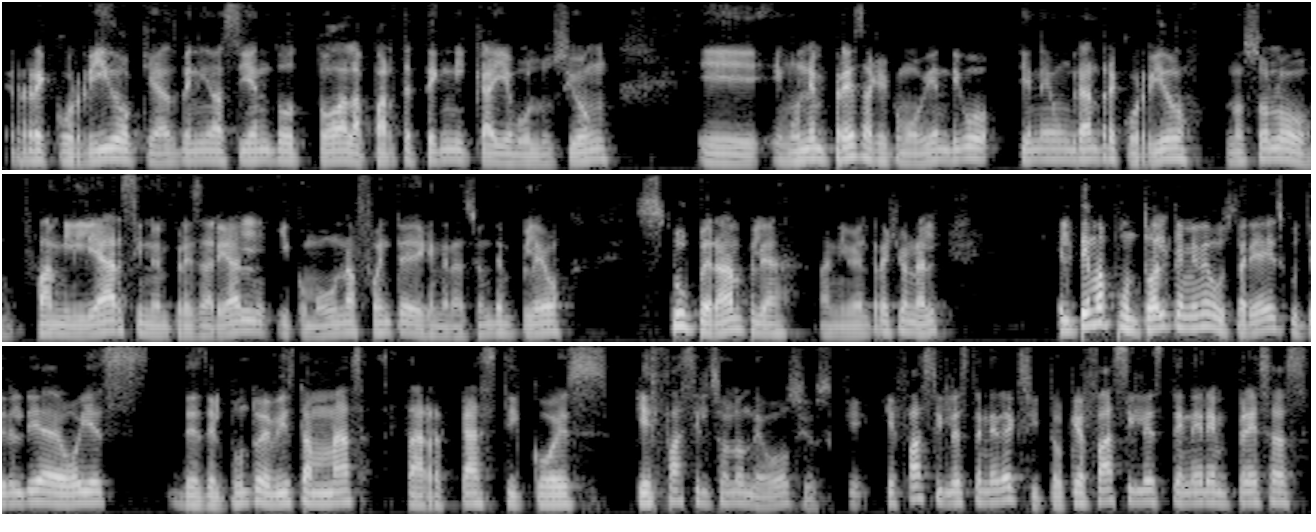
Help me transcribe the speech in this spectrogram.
recorrido que has venido haciendo, toda la parte técnica y evolución eh, en una empresa que, como bien digo, tiene un gran recorrido, no solo familiar, sino empresarial y como una fuente de generación de empleo súper amplia a nivel regional. El tema puntual que a mí me gustaría discutir el día de hoy es, desde el punto de vista más sarcástico, es qué fácil son los negocios, qué, fácil es tener éxito, qué fácil es tener empresas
